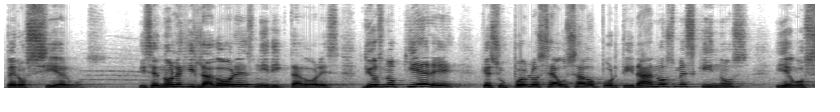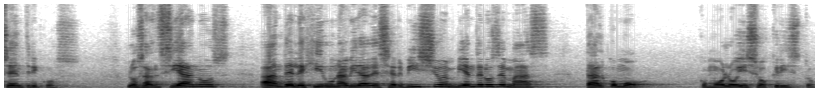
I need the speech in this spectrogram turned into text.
pero siervos. Dice, no legisladores ni dictadores. Dios no quiere que su pueblo sea usado por tiranos mezquinos y egocéntricos. Los ancianos han de elegir una vida de servicio en bien de los demás, tal como, como lo hizo Cristo.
